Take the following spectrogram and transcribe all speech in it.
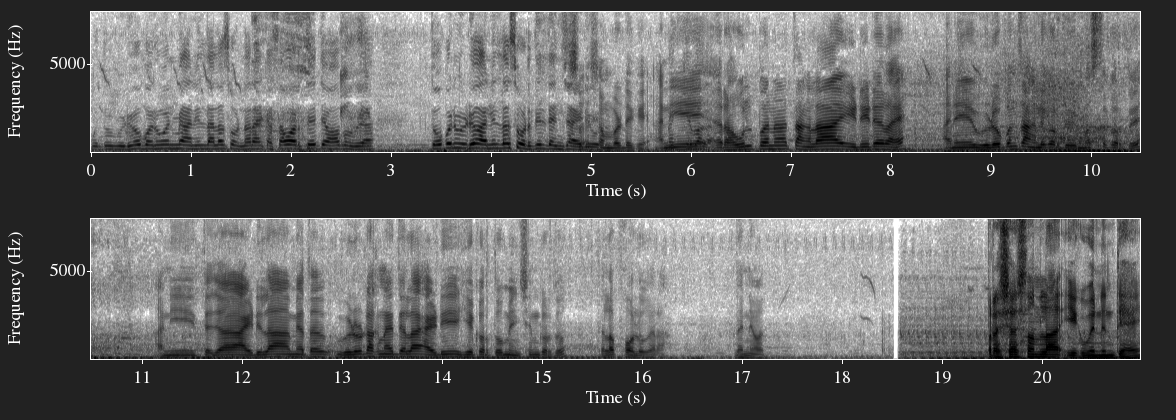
मग तो व्हिडिओ बनवून मी अनिलदाला सोडणार आहे. कसा वाटतोय तेव्हा बघूया. तो पण व्हिडिओ अनिलदा सोडतील त्यांच्या आयडी शंभर टक्के. नक्की आणि बघा. राहुल पण चांगला एडिटर आहे. आणि व्हिडिओ पण चांगले करतोय मस्त करतोय. आणि त्याच्या आय डीला मी आता व्हिडिओ टाकणार आहे, त्याला आय डी हे करतो मेन्शन करतो. त्याला फॉलो करा. धन्यवाद. प्रशासनाला एक विनंती आहे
